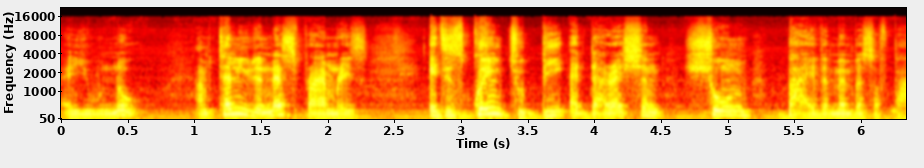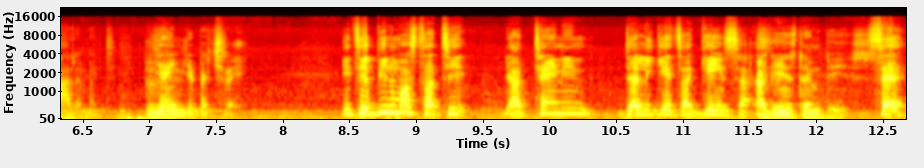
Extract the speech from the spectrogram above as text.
and you will know. I'm telling you, the next primaries, it is going to be a direction shown by the members of parliament. Yɛn yɛ bɛkyerɛ. Nti ebinom start they are turning delegates against us against MPs. sɛ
